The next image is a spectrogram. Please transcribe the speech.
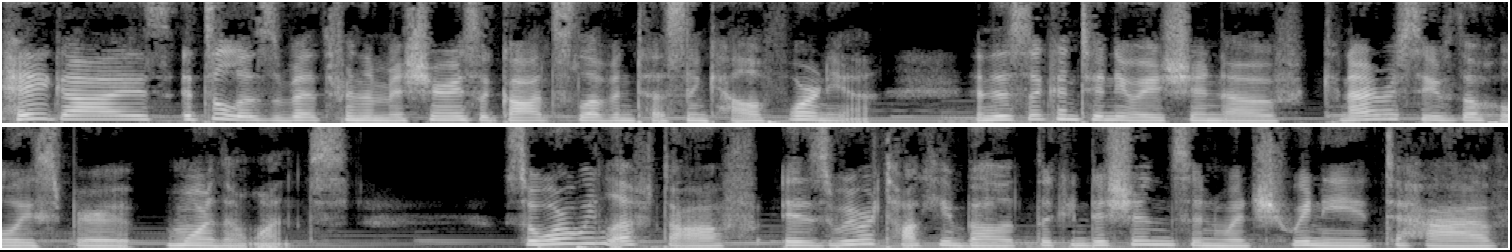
Hey guys, it's Elizabeth from the Missionaries of God's Love in Tustin, California, and this is a continuation of Can I Receive the Holy Spirit More Than Once? So, where we left off is we were talking about the conditions in which we need to have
